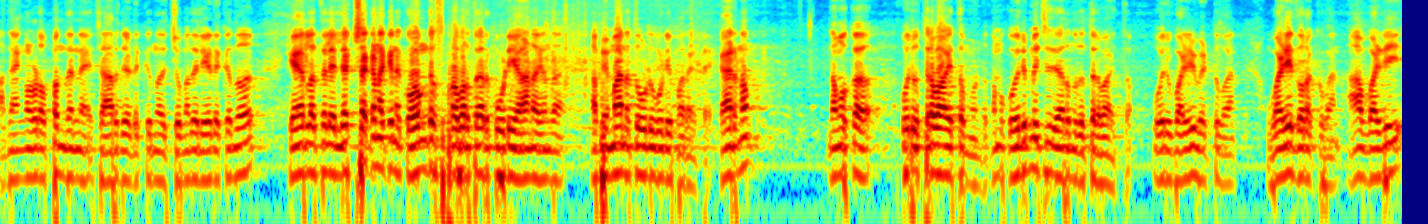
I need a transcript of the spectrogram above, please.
അത് ഞങ്ങളോടൊപ്പം തന്നെ ചാർജ് എടുക്കുന്നത് ചുമതലയെടുക്കുന്നത് കേരളത്തിലെ ലക്ഷക്കണക്കിന് കോൺഗ്രസ് പ്രവർത്തകർ കൂടിയാണ് എന്ന് അഭിമാനത്തോടു കൂടി പറയട്ടെ. കാരണം നമുക്ക് ഒരു ഉത്തരവാദിത്തമുണ്ട്. നമുക്ക് ഒരുമിച്ച് ചേർന്നൊരു ഉത്തരവാദിത്തം. ഒരു വഴി വെട്ടുവാൻ വഴി തുറക്കുവാൻ. ആ വഴി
